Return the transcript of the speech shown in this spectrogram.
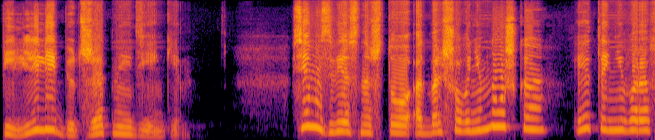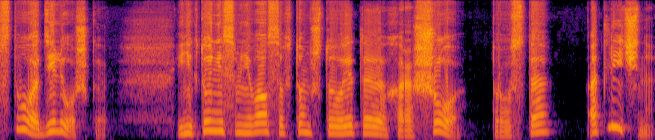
Пилили бюджетные деньги. Всем известно, что от большого немножко это не воровство, а дележка. И никто не сомневался в том, что это хорошо, просто отлично.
